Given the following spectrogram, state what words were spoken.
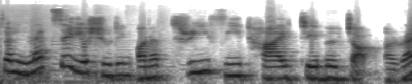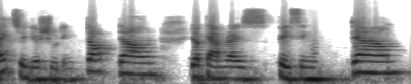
So let's say you're shooting on a three feet high tabletop. All right. So you're shooting top down, your camera is facing down,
